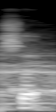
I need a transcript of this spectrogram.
ça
